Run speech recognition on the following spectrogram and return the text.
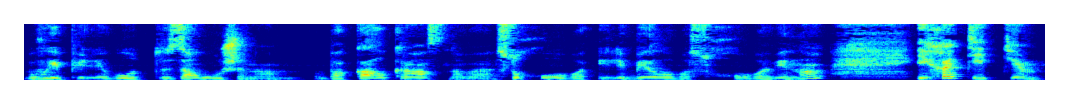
выпили вот за ужином бокал красного сухого или белого сухого вина. И хотите,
